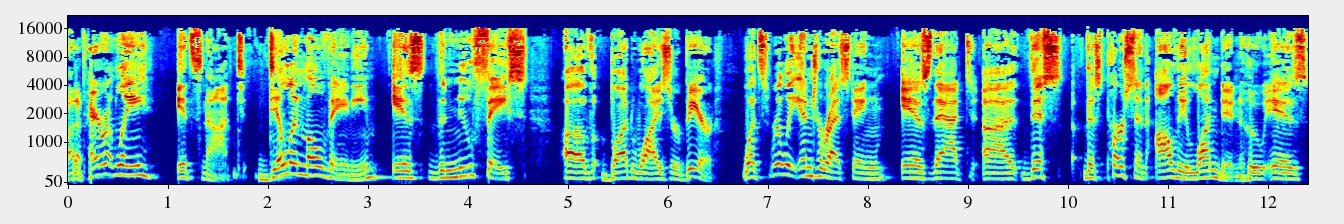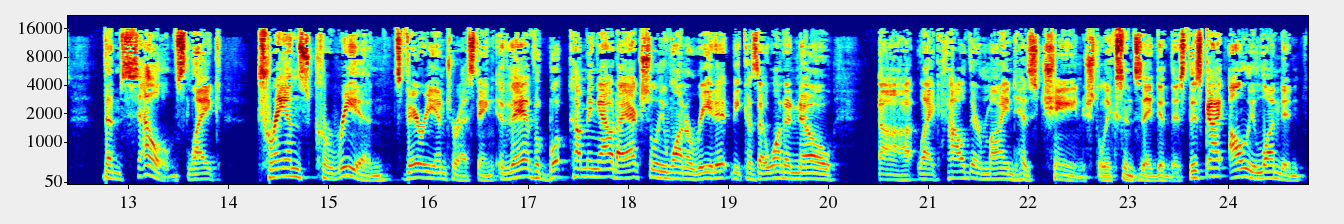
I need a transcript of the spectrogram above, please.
But apparently, it's not. Dylan Mulvaney is the new face of Budweiser beer. What's really interesting is that uh, this this person, Oli London, who is themselves like trans Korean, it's very interesting. They have a book coming out. I actually want to read it because I want to know uh, like how their mind has changed like since they did this. This guy Oli London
